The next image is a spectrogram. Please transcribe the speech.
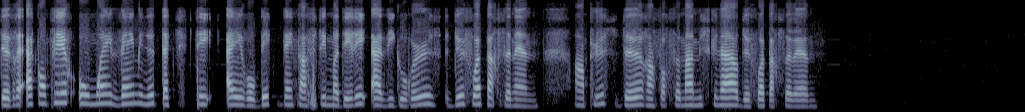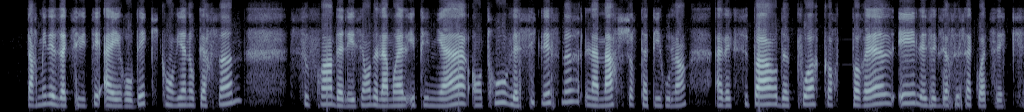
devrait accomplir au moins 20 minutes d'activité aérobique d'intensité modérée à vigoureuse deux fois par semaine, en plus de renforcement musculaire deux fois par semaine. Parmi les activités aérobiques qui conviennent aux personnes souffrant de lésions de la moelle épinière, on trouve le cyclisme, la marche sur tapis roulant avec support de poids corporel et les exercices aquatiques.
